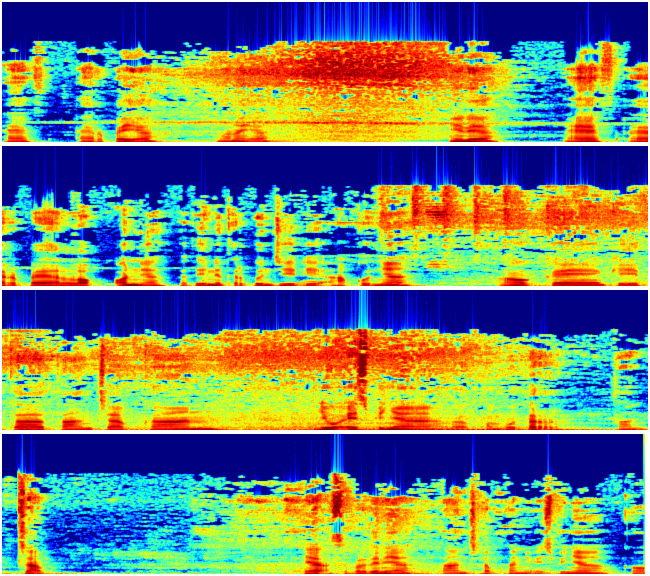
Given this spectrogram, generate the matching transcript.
FRP ya. Mana ya? Ini ya. FRP lock on ya. Berarti ini terkunci di akunnya. Oke kita tancapkan USB nya ke komputer. Tancap. Ya seperti ini ya. Tancapkan USB nya ke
